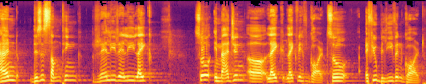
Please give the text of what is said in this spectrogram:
And this is something really, really like. So imagine, uh, like, like we have God. So if you believe in God,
